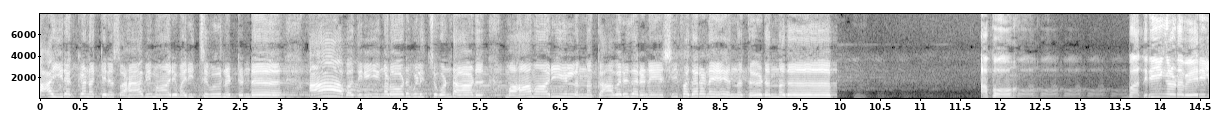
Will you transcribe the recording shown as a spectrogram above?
ആയിരക്കണക്കിന് സഹാബിമാര് മരിച്ചു വീണിട്ടുണ്ട്. ആ ബദിരീങ്ങളോട് വിളിച്ചുകൊണ്ടാണ് മഹാമാരിയിൽ നിന്ന് കാവൽ തരണേ ശിഫ തരണേ എന്ന് തേടുന്നത്. അപ്പോ ബദ്രീങ്ങളുടെ പേരിൽ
